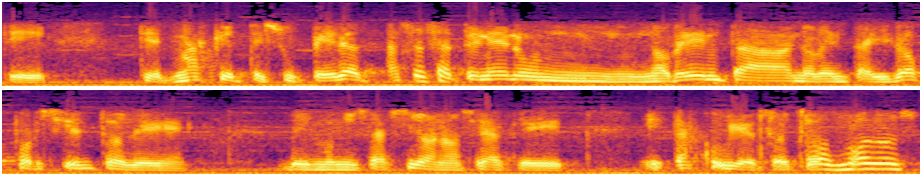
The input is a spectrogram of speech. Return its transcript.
que, más que te supera, pasas a tener un 90, 92% de, de inmunización, o sea que estás cubierto. De todos modos,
